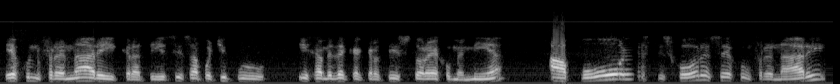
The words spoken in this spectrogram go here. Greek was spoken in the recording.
έχουν φρενάρει οι κρατήσεις, από εκεί που είχαμε 10 κρατήσεις τώρα έχουμε μία. Από όλες τις χώρες έχουν φρενάρει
